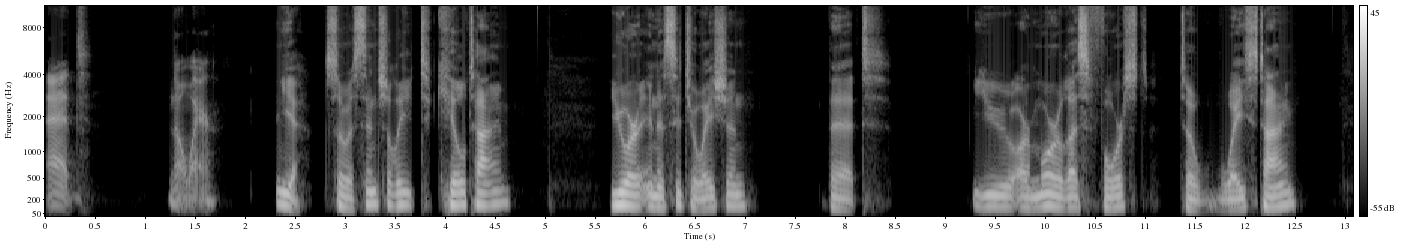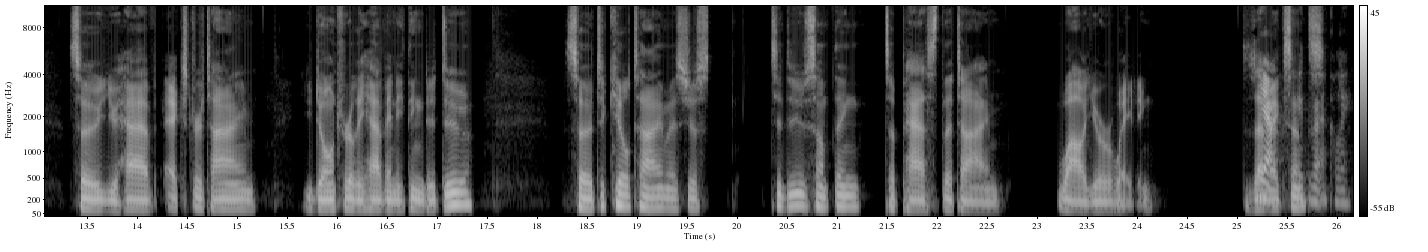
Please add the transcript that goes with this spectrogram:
at nowhere. Yeah. So essentially, to kill time, you are in a situation that you are more or less forced to waste time. So you have extra time. You don't really have anything to do. So to kill time is just to do something to pass the time while you're waiting. Does that yeah, make sense? Exactly.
